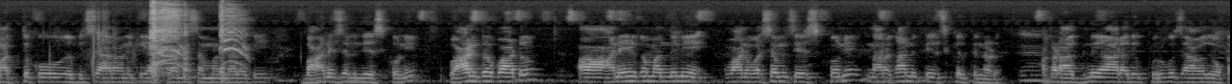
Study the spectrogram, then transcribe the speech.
మత్తుకు వ్యభిచారానికి అక్రమ సంబంధాలకి బానిసలు చేసుకొని వారితో పాటు ఆ అనేక మందిని వాని వశం చేసుకొని నరకాన్ని తీసుకెళ్తున్నాడు. అక్కడ అగ్ని ఆరదు పురుగు చావదు ఒక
